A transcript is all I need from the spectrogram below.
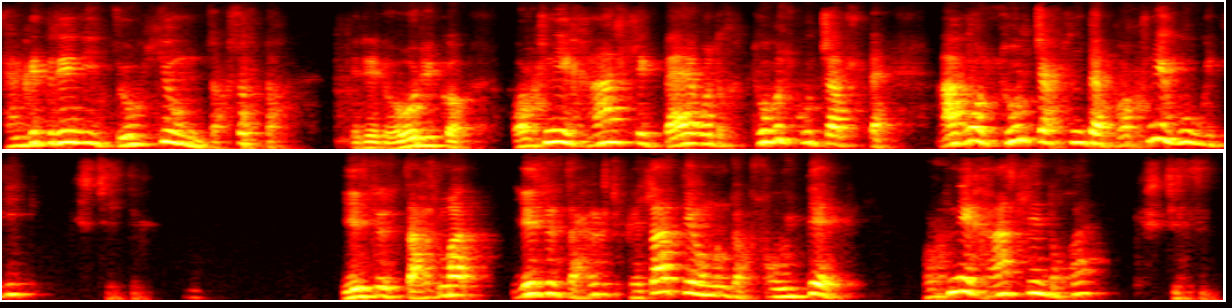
Сангидрэний зөвлөлийн өмнө зогсохдоо тэрээр өөрийгөө Бурхны хаанчлыг байгуулах төгс хүч чадалтай агуу сүр жавхлантай Бурхны хүү гэдгийг гэрчилдэг. Есүс залмаа Есүс захирагч Пилатын өмнө зогсох үедээ Бурхны хаанчлын тухай гэрчилсэн.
